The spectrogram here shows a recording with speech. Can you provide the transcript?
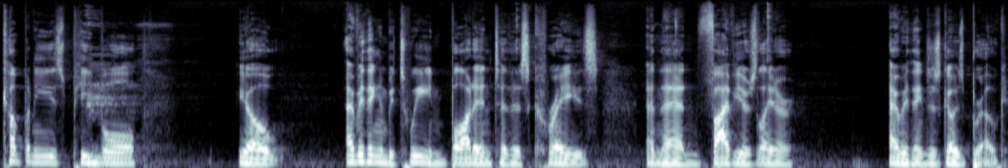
companies, people, you know, everything in between bought into this craze, and then five years later, everything just goes broke.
